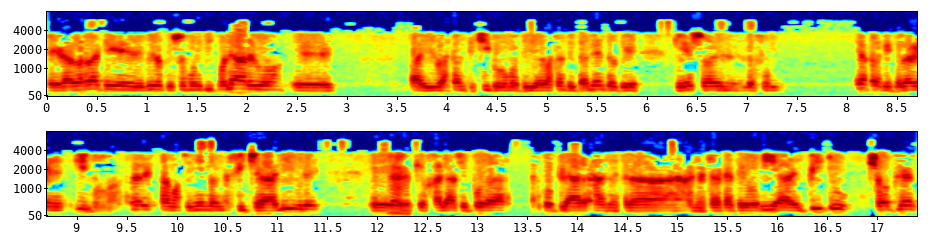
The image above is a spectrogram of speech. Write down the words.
Eh, la verdad que veo que somos un equipo largo, eh, hay bastante chicos, como te digo, bastante talento, que, que eso es lo fundamental para que te lo hagan el equipo. Estamos teniendo una ficha libre, eh, que ojalá se pueda acoplar a nuestra a nuestra categoría el Pitu, Shopler,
